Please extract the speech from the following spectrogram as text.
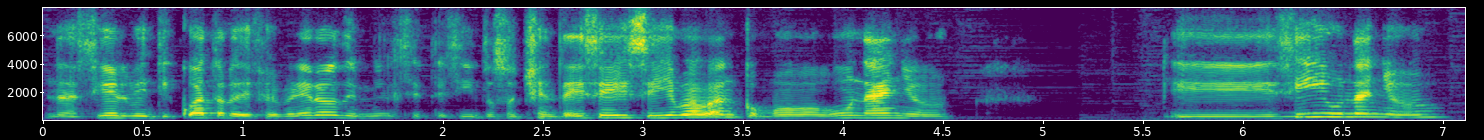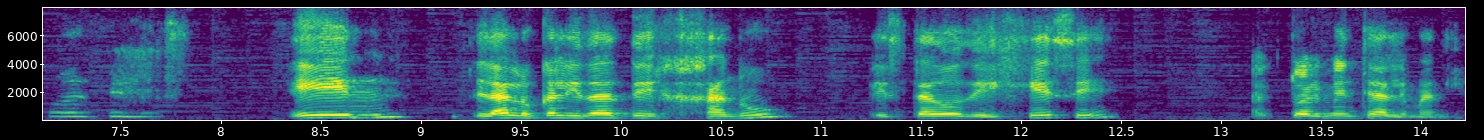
nació el 24 de febrero de 1786. Se llevaban como un año. Y sí, un año. En la localidad de Hanau, estado de Hesse, actualmente Alemania.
